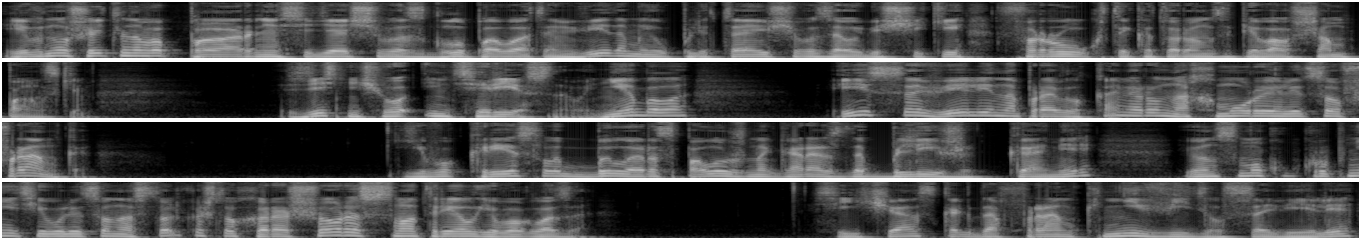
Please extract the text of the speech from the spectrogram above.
и внушительного парня, сидящего с глуповатым видом и уплетающего за обе щеки фрукты, которые он запивал шампанским — Здесь ничего интересного не было, и Савелий направил камеру на хмурое лицо Франка. Его кресло было расположено гораздо ближе к камере, и он смог укрупнить его лицо настолько, что хорошо рассмотрел его глаза. Сейчас, когда Франк не видел Савелия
